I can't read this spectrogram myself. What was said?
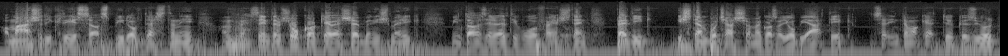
a második része a Spear of Destiny, amiben szerintem sokkal kevesebben ismerik, mint az eredeti Wolfenstein, pedig Isten bocsássa meg az a jobb játék, szerintem a kettő közül,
